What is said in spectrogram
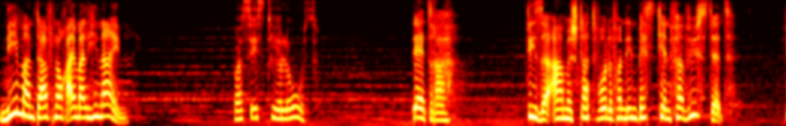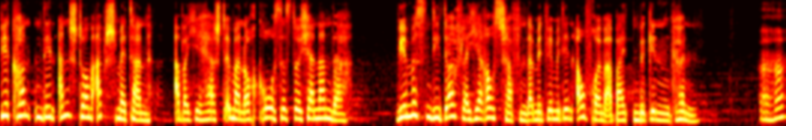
Niemand darf noch einmal hinein. Was ist hier los? Detra. Diese arme Stadt wurde von den Bestien verwüstet. Wir konnten den Ansturm abschmettern, aber hier herrscht immer noch großes Durcheinander. Wir müssen die Dörfler hier rausschaffen, damit wir mit den Aufräumarbeiten beginnen können. Aha,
